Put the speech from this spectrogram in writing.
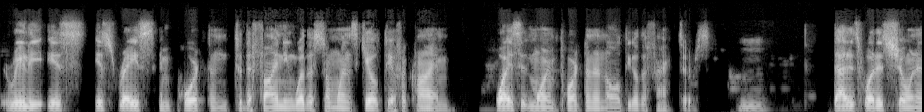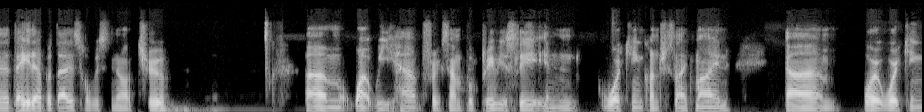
really is is race important to defining whether someone's guilty of a crime? Why is it more important than all the other factors? Mm. that is what is shown in the data but that is obviously not true. Um, what we have for example previously in working in countries like mine um, or working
